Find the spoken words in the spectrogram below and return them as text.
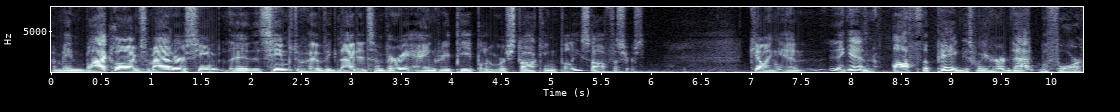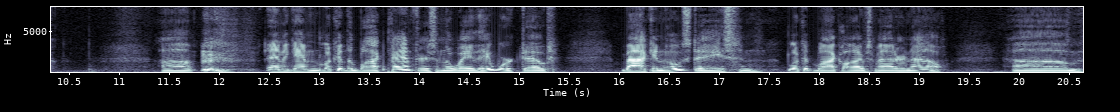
I mean, Black Lives Matter seem the, seems to have ignited some very angry people who are stalking police officers, killing and again off the pigs. We heard that before. Uh, and again, look at the Black Panthers and the way they worked out back in those days, and look at Black Lives Matter now. Um,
